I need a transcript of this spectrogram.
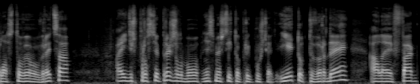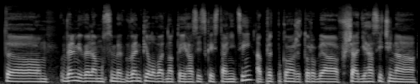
plastového vreca a ideš proste preč, lebo nesmieš si to pripúšťať. Je to tvrdé, ale fakt uh, veľmi veľa musíme ventilovať na tej hasičskej stanici a predpokladám, že to robia všade hasiči na,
